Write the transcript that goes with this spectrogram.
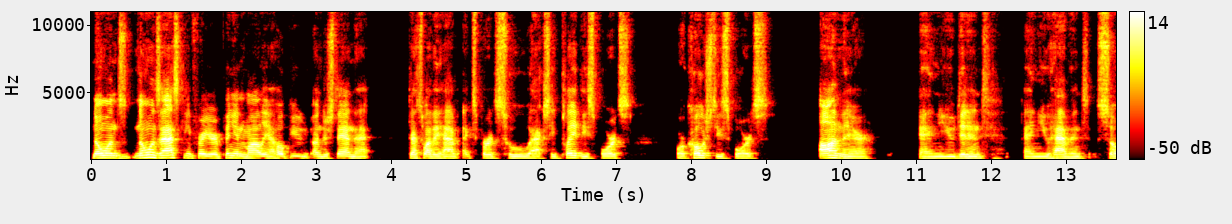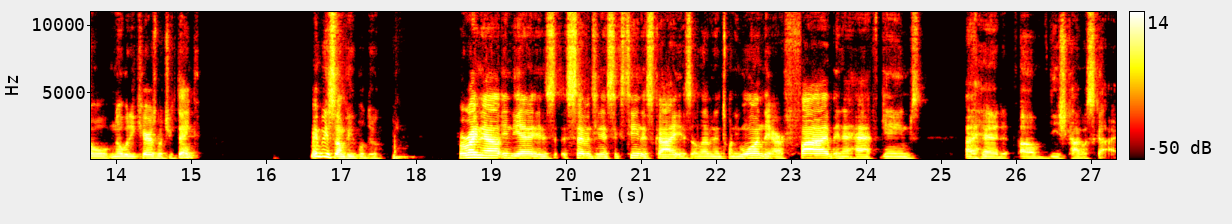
No one's no one's asking for your opinion, Molly. I hope you understand that. That's why they have experts who actually played these sports or coach these sports on there and you didn't and you haven't, so nobody cares what you think. Maybe some people do. But right now, Indiana is 17 and 16. The Sky is 11 and 21. They are five and a half games ahead of the Chicago Sky.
